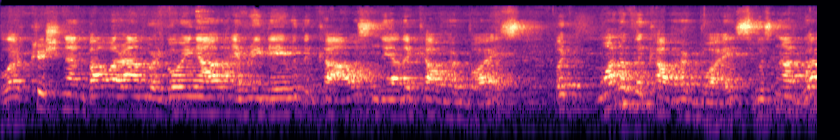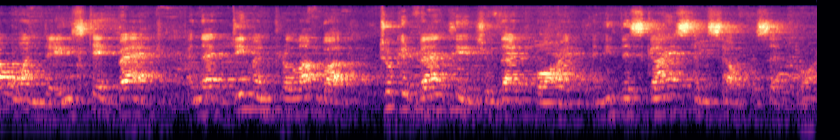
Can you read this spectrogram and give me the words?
Lord Krishna and Balaram were going out every day with the cows and the other cowherd boys. But one of the cowherd boys was not well one day, he stayed back. And that demon Pralamba took advantage of that boy and he disguised himself as that boy.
